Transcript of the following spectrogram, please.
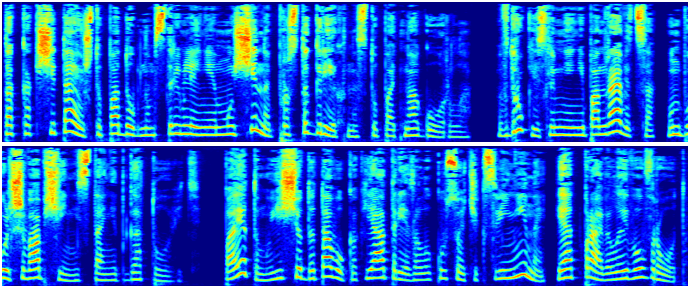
так как считаю, что подобным стремлением мужчины просто грех наступать на горло. Вдруг, если мне не понравится, он больше вообще не станет готовить. Поэтому еще до того, как я отрезала кусочек свинины и отправила его в рот,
